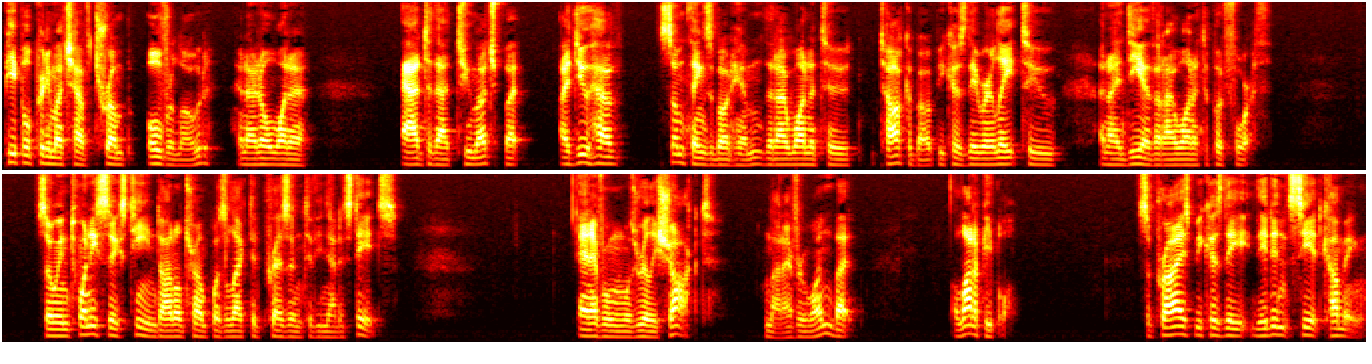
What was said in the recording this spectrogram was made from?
people pretty much have Trump overload, and I don't want to add to that too much, but I do have some things about him that I wanted to talk about because they relate to an idea that I wanted to put forth. So in 2016, Donald Trump was elected president of the United States. And everyone was really shocked. Not everyone, but a lot of people. Surprised because they, they didn't see it coming.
